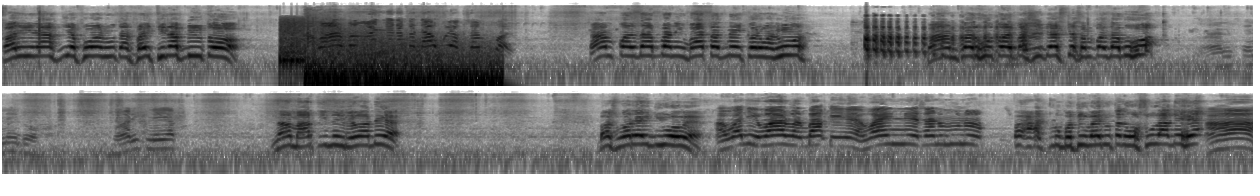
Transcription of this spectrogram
કરી નાખજે ફોન હું તાર ભાઈથી ના બીવ તો. આ વારવા મનને નકર એક સંપલ દાબવાની વાત જ નહીં કરવાનું હું. કામ કરવું તોય પછી કેસ કે સંપલ દાબું હું. આમ નહીં મારીશ ને એક. ના મારતી નહીં રેવા દે. બસ વરાઈ ગયું હવે. આ વાર વાર બાકી છે. વાઈને સાનું મુનો. આટલું બધું વાયરું તને ઓછું લાગે હે? હા.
